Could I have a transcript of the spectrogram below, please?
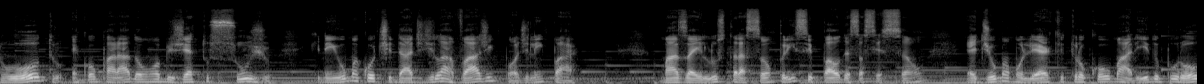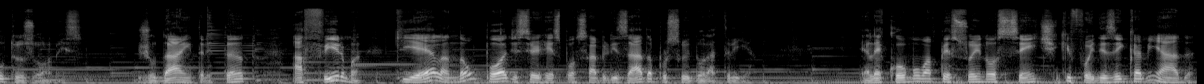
No outro, é comparado a um objeto sujo que nenhuma quantidade de lavagem pode limpar. Mas a ilustração principal dessa sessão é de uma mulher que trocou o marido por outros homens. Judá, entretanto, afirma que ela não pode ser responsabilizada por sua idolatria. Ela é como uma pessoa inocente que foi desencaminhada.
